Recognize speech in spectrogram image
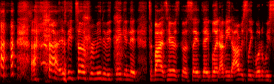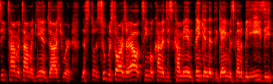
It'd be tough for me to be thinking that Tobias Harris is going to save the day. But I mean, obviously, what do we see time and time again, Josh, where the st- superstars are out, team will kind of just come in thinking that the game is going to be easy,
